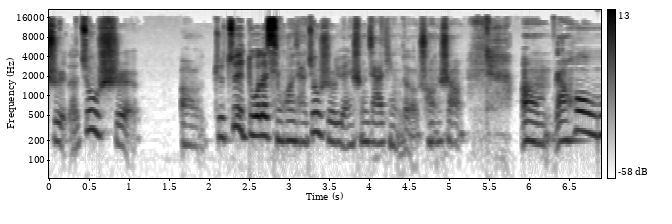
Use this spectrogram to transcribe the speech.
指的就是，呃，就最多的情况下就是原生家庭的创伤，嗯，然后，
